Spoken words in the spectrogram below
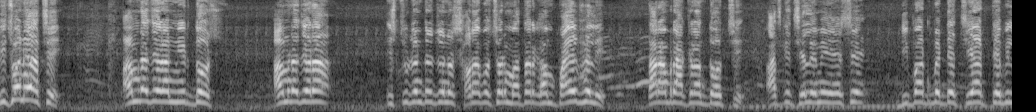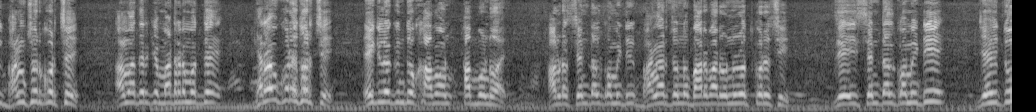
পিছনে আছে। আমরা যারা নির্দোষ, আমরা যারা স্টুডেন্টের জন্য সারা বছর মাথার ঘাম পায়ে ফেলে, তারা আমরা আক্রান্ত হচ্ছে। আজকে ছেলে মেয়ে এসে ডিপার্টমেন্টে চেয়ার টেবিল ভাঙচুর করছে, আমাদেরকে মাঠের মধ্যে ঘেরাও করে ধরছে। এইগুলো কিন্তু কামন, কাম্য নয়। আমরা সেন্ট্রাল কমিটি ভাঙার জন্য বারবার অনুরোধ করেছি যে এই সেন্ট্রাল কমিটি যেহেতু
